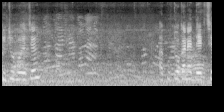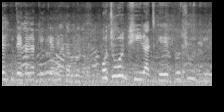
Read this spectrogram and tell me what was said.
কিছু হয়েছে? আর কুটু ওখানে দেখছে, দেখা যাক কি কেনে। প্রচুর ভিড় আজকে, প্রচুর ভিড়।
